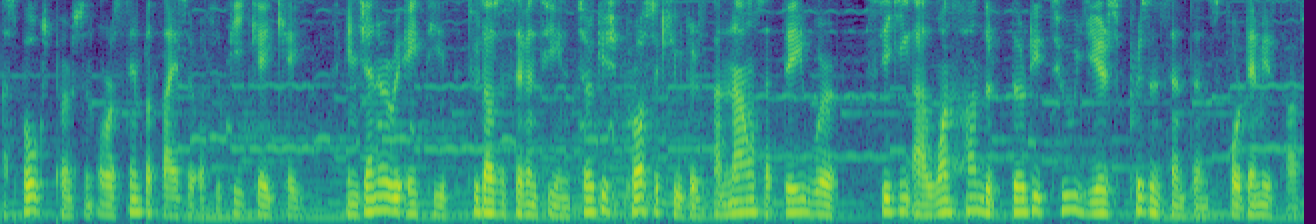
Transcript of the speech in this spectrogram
a spokesperson, or a sympathizer of the PKK. In January 18, 2017, Turkish prosecutors announced that they were seeking a 132 years prison sentence for Demirtas.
